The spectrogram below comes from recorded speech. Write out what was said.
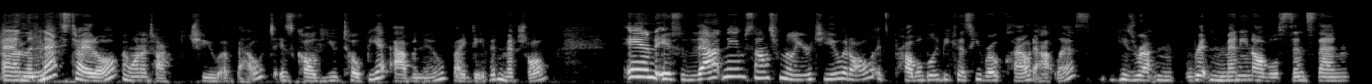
And the next title I want to talk to you about is called Utopia Avenue by David Mitchell. And if that name sounds familiar to you at all, it's probably because he wrote Cloud Atlas. He's written written many novels since then.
